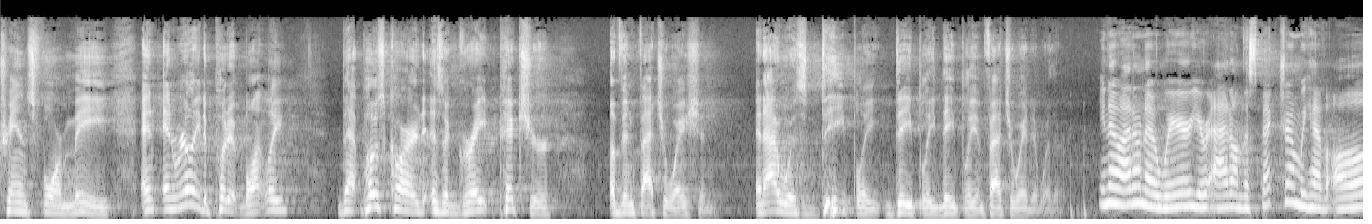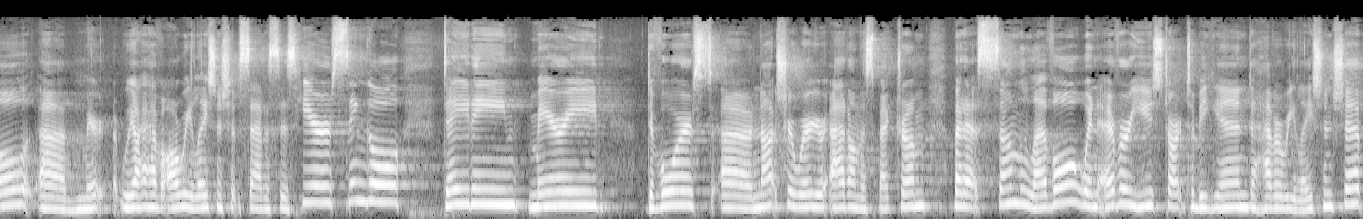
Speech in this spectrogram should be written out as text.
transform me. And, and really, to put it bluntly, that postcard is a great picture of infatuation. And I was deeply, deeply, deeply infatuated with her. You know, I don't know where you're at on the spectrum. We have all uh, we have all relationship statuses here: single, dating, married, divorced. Uh, not sure where you're at on the spectrum, but at some level, whenever you start to begin to have a relationship,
